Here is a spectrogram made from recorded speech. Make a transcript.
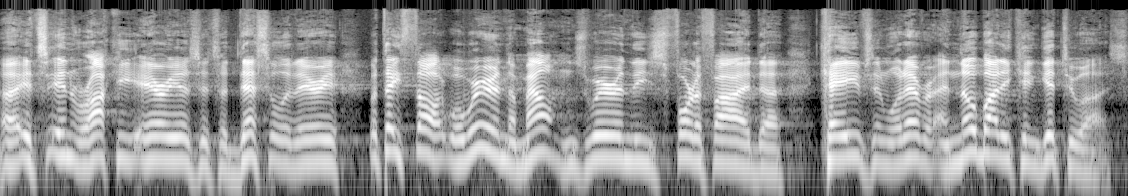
uh, it's in rocky areas, it's a desolate area. But they thought, well, we're in the mountains, we're in these fortified uh, caves and whatever, and nobody can get to us.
